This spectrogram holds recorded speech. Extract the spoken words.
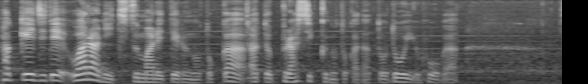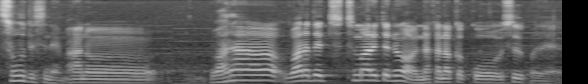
パッケージで藁に包まれてるのとかあとプラスチックのとかだとどういう方が？そうですね。あのわらわらで包まれてるのはなかなかこうスーパーで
